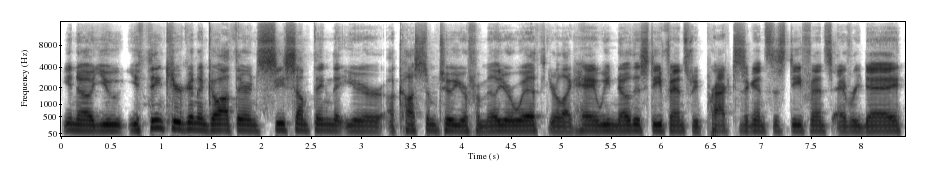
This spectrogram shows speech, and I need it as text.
you know, you you think you're going to go out there and see something that you're accustomed to, you're familiar with. You're like, hey, we know this defense. We practice against this defense every day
